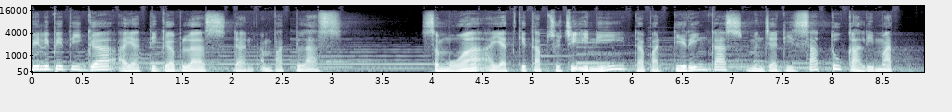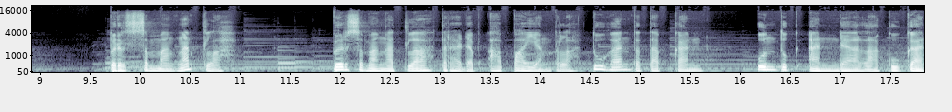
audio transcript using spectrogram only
Filipi 3 ayat 13 dan 14. Semua ayat kitab suci ini dapat diringkas menjadi satu kalimat. Bersemangatlah. Bersemangatlah terhadap apa yang telah Tuhan tetapkan untuk Anda lakukan.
